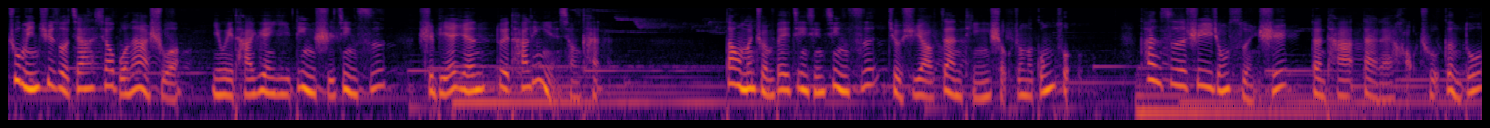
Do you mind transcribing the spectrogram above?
著名剧作家萧伯纳说：“因为他愿意定时静思，使别人对他另眼相看。当我们准备进行静思，就需要暂停手中的工作。看似是一种损失，但它带来好处更多。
